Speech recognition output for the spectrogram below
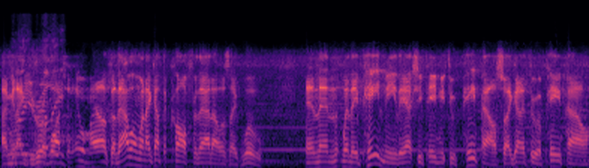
I mean, Were I you grew up watching him with my uncle. That one, when I got the call for that, I was like, whoa. And then when they paid me, they actually paid me through PayPal. So I got it through a PayPal,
